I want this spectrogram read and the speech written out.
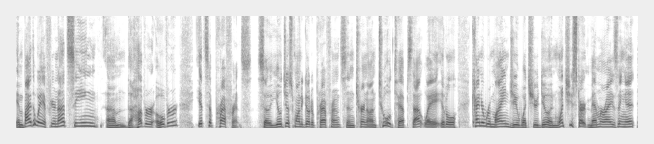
And by the way, if you're not seeing um, the hover over, it's a preference. So you'll just want to go to preference and turn on tooltips. That way it'll kind of remind you what you're doing. Once you start memorizing it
